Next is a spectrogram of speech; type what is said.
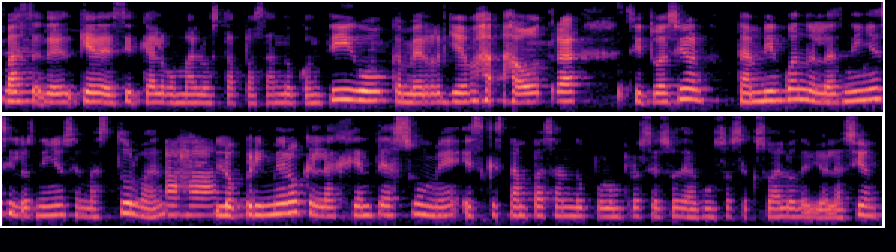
vas a- quiere decir que algo malo está pasando contigo, que me lleva a otra situación. También cuando las niñas y los niños se masturban, Ajá. lo primero que la gente asume es que están pasando por un proceso de abuso sexual o de violación.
